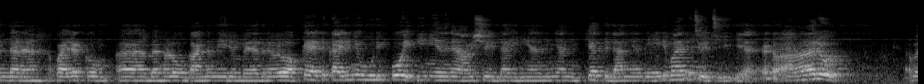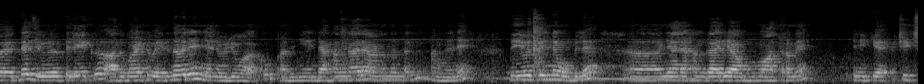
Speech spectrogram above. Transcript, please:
എന്താണ് വഴക്കും ബഹളവും കണ്ണുനീരും വേദനകളും ഒക്കെ ആയിട്ട് കഴിഞ്ഞു കൂടി പോയി ഇനി അതിന് ആവശ്യമില്ല. ഇനി അതിന് ഞാൻ നിൽക്കത്തില്ല ഞാൻ തീരുമാനിച്ചു വെച്ചിരിക്കുകയാണ് കേട്ടോ. ആരോ അപ്പൊ എന്റെ ജീവിതത്തിലേക്ക് അതുമായിട്ട് വരുന്നവരെ ഞാൻ ഒഴിവാക്കും. അതിന് എന്റെ അഹങ്കാരമാണെന്നുണ്ടെങ്കിൽ അങ്ങനെ ദൈവത്തിന്റെ മുമ്പിൽ ഞാൻ അഹങ്കാരിയാകുമ്പോൾ മാത്രമേ എനിക്ക് ശിക്ഷ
